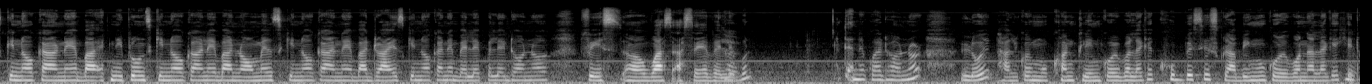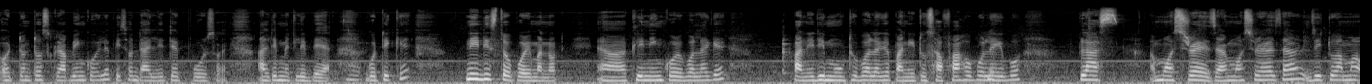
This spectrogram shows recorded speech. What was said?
স্কিনৰ কাৰণে বা একনিপ্ৰন স্কিনৰ কাৰণে বা নৰ্মেল স্কিনৰ কাৰণে বা ড্ৰাই স্কিনৰ কাৰণে বেলেগ বেলেগ ধৰণৰ ফেচ ৱাছ আছে এভেইলেবল তেনেকুৱা ধৰণৰ লৈ ভালকৈ মুখখন ক্লিন কৰিব লাগে। খুব বেছি স্ক্ৰাবিঙো কৰিব নালাগে। সেইটো অত্যন্ত স্ক্ৰাবিং কৰিলে পিছত ডাইলেটেড প'ৰ্চ হয়। আল্টিমেটলি বেয়া। গতিকে নিৰ্দিষ্ট পৰিমাণত ক্লিনিং কৰিব লাগে। পানী দি মুখ ধুব লাগে। পানীটো চাফা হ'ব লাগিব। প্লাছ মইশ্চাৰাইজাৰ মইশ্চাৰাইজাৰ যিটো আমাৰ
